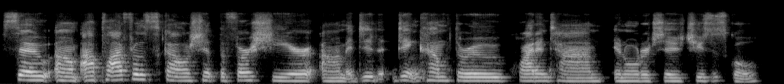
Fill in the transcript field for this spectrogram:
So um, I applied for the scholarship the first year. Um, it did, didn't come through quite in time in order to choose a school.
